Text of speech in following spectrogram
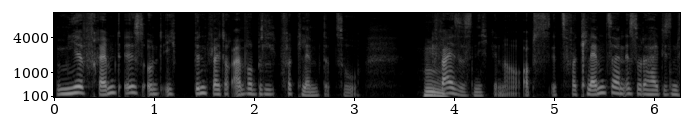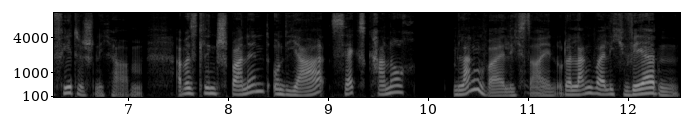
mir fremd ist und ich bin vielleicht auch einfach ein bisschen verklemmt dazu. Hm. Ich weiß es nicht genau, ob es jetzt verklemmt sein ist oder halt diesen Fetisch nicht haben. Aber es klingt spannend und ja, Sex kann auch langweilig sein oder langweilig werden.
